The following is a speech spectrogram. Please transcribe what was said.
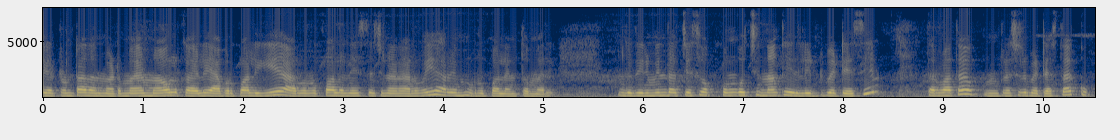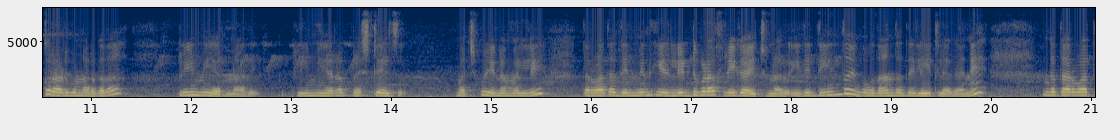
ఎటుంటుంది అనమాట మామూలు కాయలు యాభై రూపాయలు ఇవి అరవై రూపాయలు అనేసి తెచ్చినారు. అరవై అరవై మూడు రూపాయలు ఎంతో మరి. ఇంకా దీని మీద వచ్చేసి ఒక పొంగు వచ్చిందాక ఇది లిడ్ పెట్టేసి తర్వాత ప్రెషర్ పెట్టేస్తా. కుక్కర్ అడుగున్నారు కదా ప్రీమియర్ నాది. Premier Prestige. మర్చిపోయినా మళ్ళీ. తర్వాత దీని మీదకి ఇది లిడ్ కూడా ఫ్రీగా ఇచ్చున్నారు. ఇది దీంతో ఇంకొక దాంతో తెలియట్లే కానీ ఇంకా తర్వాత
